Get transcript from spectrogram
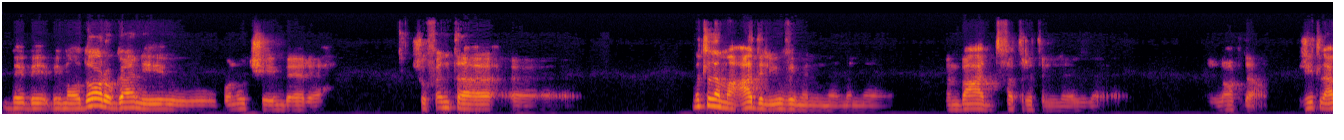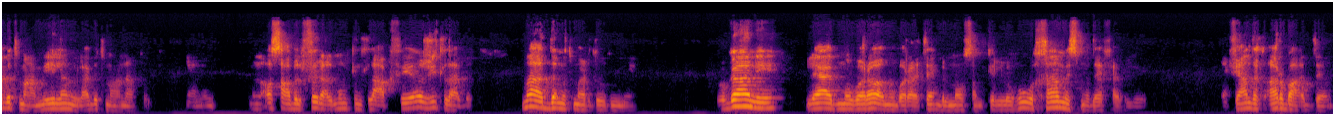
بموضوع روجاني وبونوتشي امبارح شوف أنت آه، مثل لما عاد اليوفي من من من بعد فترة ال- ال- ال lockdown جيت لعبت مع ميلان ولعبت مع نابولي. يعني من أصعب الفرق اللي ممكن تلعب فيها جيت لعبت. ما قدمت مردود منيح. روجاني لعب مباراة مباراتين بالموسم كله هو خامس مدافع باليوفي يعني في عندك أربع قدام.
